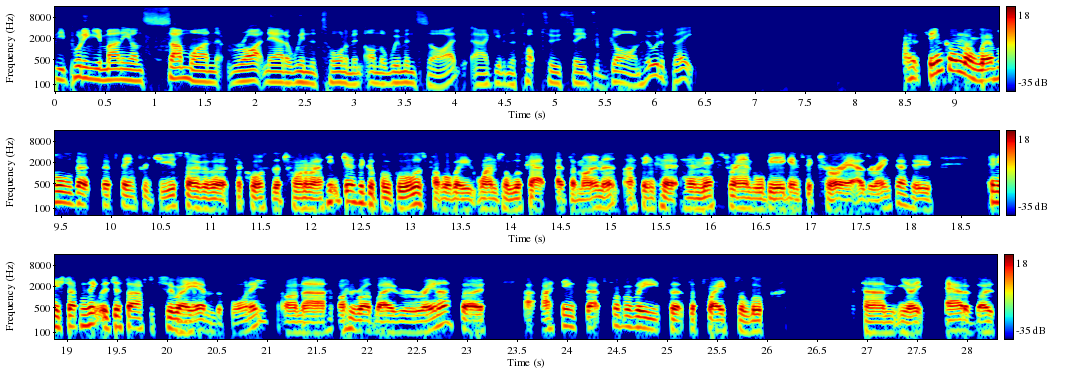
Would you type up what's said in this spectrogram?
be putting your money on someone right now to win the tournament on the women's side, uh, given the top two seeds are gone, who would it be? I think on the level that, that's been produced over the, the course of the tournament, I think Jessica Pegula is probably one to look at at the moment. I think her, her next round will be against Victoria Azarenka, who finished up, I think it was just after 2 a.m. this morning on uh, on Rod Laver Arena. So I think that's probably the, the place to look, um, you know, out of those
